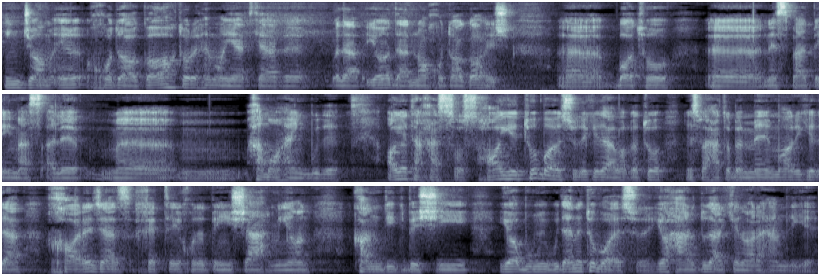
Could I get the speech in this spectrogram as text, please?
این جامعه خداگاه تو رو حمایت کرده و در یا در ناخداگاهش با تو نسبت به این مسئله هماهنگ بوده. آیا تخصص های تو باعث شده که در واقع تو نسبت حتی به معماری که در خارج از خطه خودت به این شهر میان کاندید بشی یا بومی بودن تو باعث شده یا هر دو در کنار هم دیگه؟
